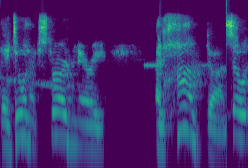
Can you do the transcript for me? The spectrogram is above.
they do an extraordinary and have done. So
